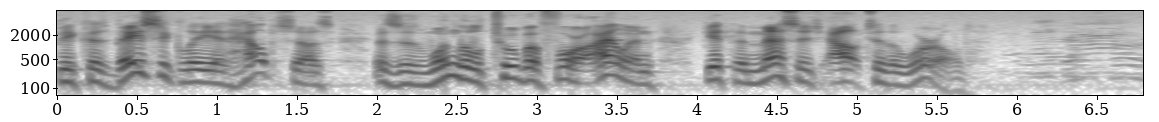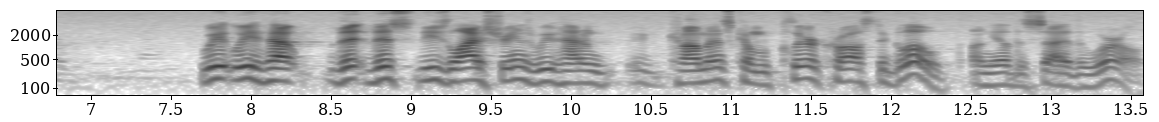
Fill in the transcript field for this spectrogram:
Because basically, it helps us, as this one little 2 by 4 island, get the message out to the world. We, we've had this, these live streams, we've had comments come clear across the globe on the other side of the world.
